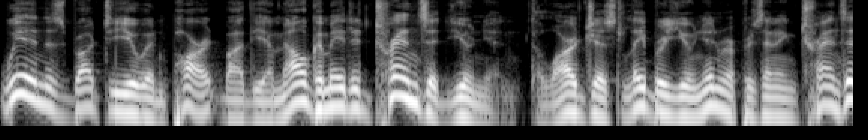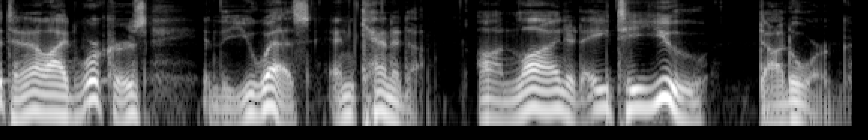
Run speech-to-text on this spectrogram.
WIN is brought to you in part by the Amalgamated Transit Union, the largest labor union representing transit and allied workers in the U.S. and Canada. Online at atu.org.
